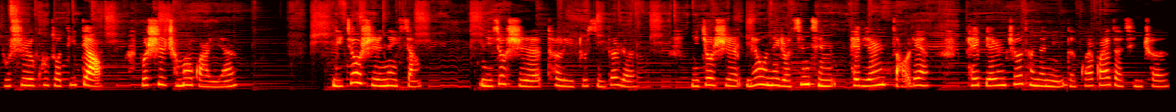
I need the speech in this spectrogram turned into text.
不是故作低调，不是沉默寡言，你就是内向，你就是特立独行的人。你就是没有那种心情陪别人早恋，陪别人折腾的你的乖乖的青春。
